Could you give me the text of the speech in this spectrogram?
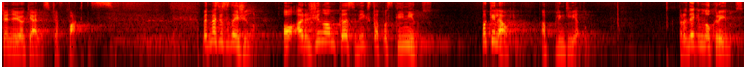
čia ne juokelis, čia faktas. Bet mes visą tai žinom. O ar žinom, kas vyksta pas kaimynus? Pakeliaukim aplink Lietuvą. Pradėkim nuo Ukrainos.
